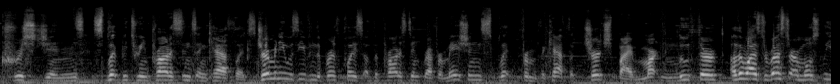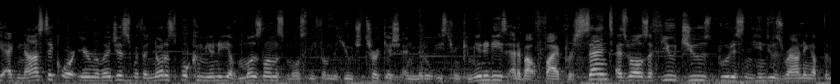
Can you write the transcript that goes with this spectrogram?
Christians, split between Protestants and Catholics. Germany was even the birthplace of the Protestant Reformation, split from the Catholic Church by Martin Luther. Otherwise, the rest are mostly agnostic or irreligious, with a noticeable community of Muslims, mostly from the huge Turkish and Middle Eastern communities, at about 5%, as well as a few Jews, Buddhists, and Hindus rounding up the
